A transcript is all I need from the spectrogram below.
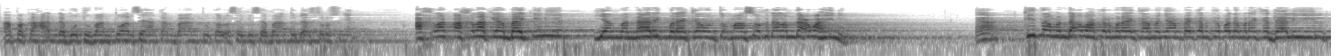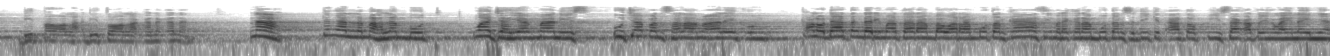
apakah anda butuh bantuan, saya akan bantu kalau saya bisa bantu dan seterusnya. Akhlak-akhlak yang baik ini yang menarik mereka untuk masuk ke dalam dakwah ini. Ya, kita mendakwahkan mereka, menyampaikan kepada mereka dalil, ditolak, ditolak kadang-kadang. Nah, dengan lemah lembut, wajah yang manis, ucapan Assalamualaikum, kalau datang dari Mataram bawa rambutan, kasih mereka rambutan sedikit atau pisang atau yang lain-lainnya.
